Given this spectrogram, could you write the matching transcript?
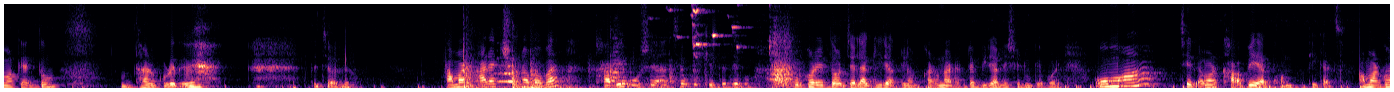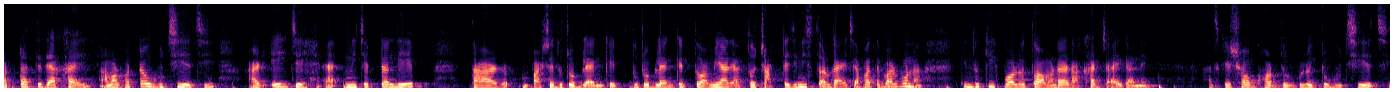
আমাকে একদম উদ্ধার করে দেবে। তো চলো। আমার আর এক সোনা বাবা খাবে, বসে আছে, ওকে খেতে দেবো। ঠাকুর ঘরের দরজা লাগিয়ে রাখলাম, কারণ আর একটা বিড়াল এসে ঢুকে পড়ে। ও মা, ছেলে আমার খাবে এখন, ঠিক আছে। আমার ঘরটাতে দেখাই, আমার ঘরটাও গুছিয়েছি। আর এই যে নিচেরটা লেপ, তার পাশে দুটো ব্ল্যাঙ্কেট। দুটো ব্ল্যাঙ্কেট তো আমি আর এত চারটে জিনিস তো আর গায়ে চাপাতে পারব না। কিন্তু কি বলো তো আমার আর রাখার জায়গা নেই। আজকে সব ঘর দোরগুলো একটু গুছিয়েছি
